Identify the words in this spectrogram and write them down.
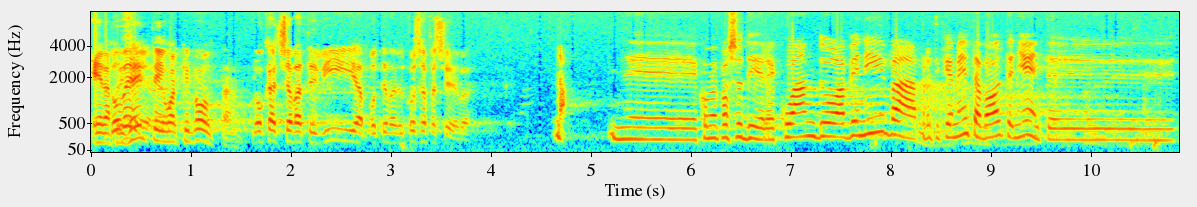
era dov'era? presente qualche volta? Lo cacciavate via, poteva, cosa faceva? Eh, come posso dire, quando avveniva praticamente a volte niente, eh,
